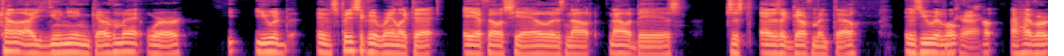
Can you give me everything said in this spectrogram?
kind of a union government where you would it's basically ran like the AFL-CIO is now nowadays, just as a government though. Is you would okay. have a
